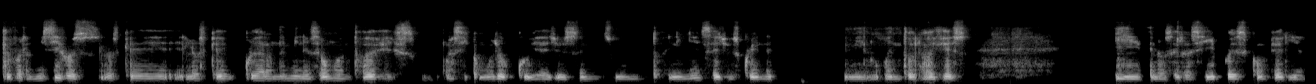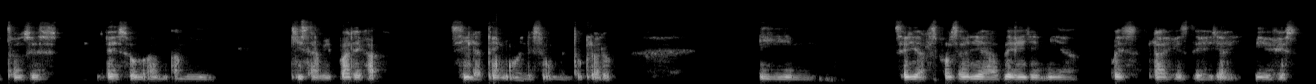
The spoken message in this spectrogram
que fueran mis hijos los que, los que cuidaran de mí en ese momento de vejez, así como yo cuidé de ellos en su momento de niñez, ellos cuiden en el momento de la vejez. Y de no ser así, pues confiaría entonces eso a, a mí, quizá a mi pareja, si la tengo en ese momento, claro. Y sería responsabilidad de ella y mía, pues la vejez de ella y mi vejez.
